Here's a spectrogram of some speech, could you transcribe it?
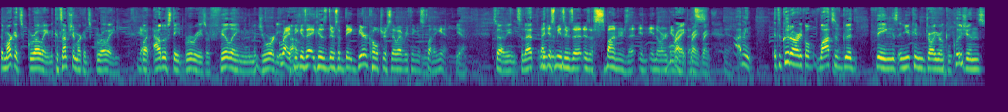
The market's growing. The consumption market's growing. Yeah. But out of state breweries are filling the majority. Right, of- because because there's a big beer culture, so everything is flooding in. yeah. So I mean, so that That just means there's a there's a sponge that in, in Oregon. right, that's- right, right. yeah. I mean, it's a good article, lots of good things, and you can draw your own conclusions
